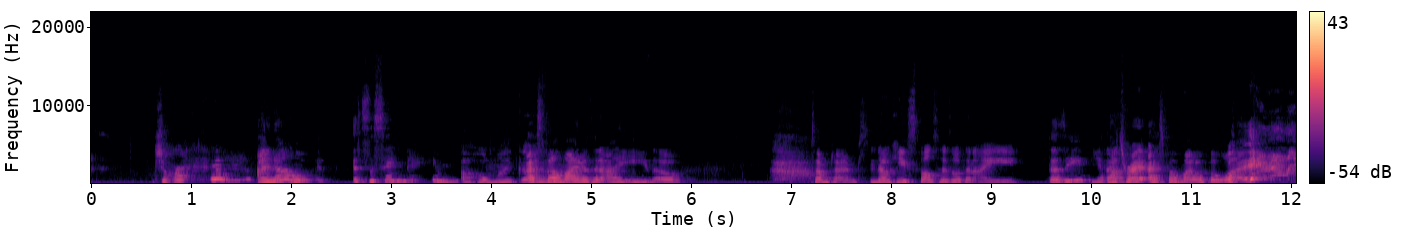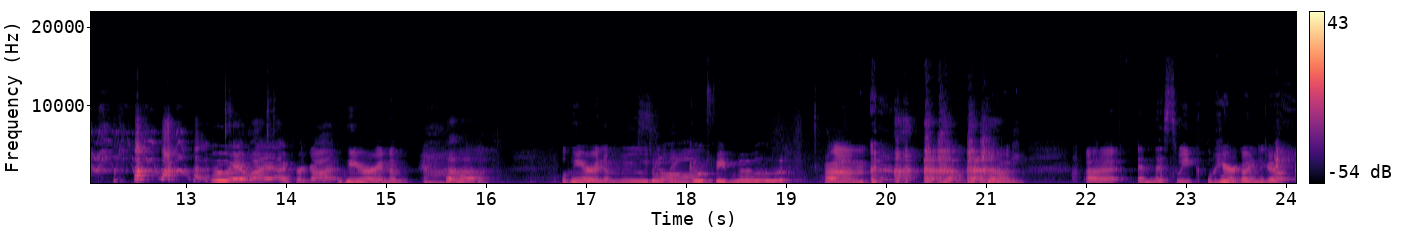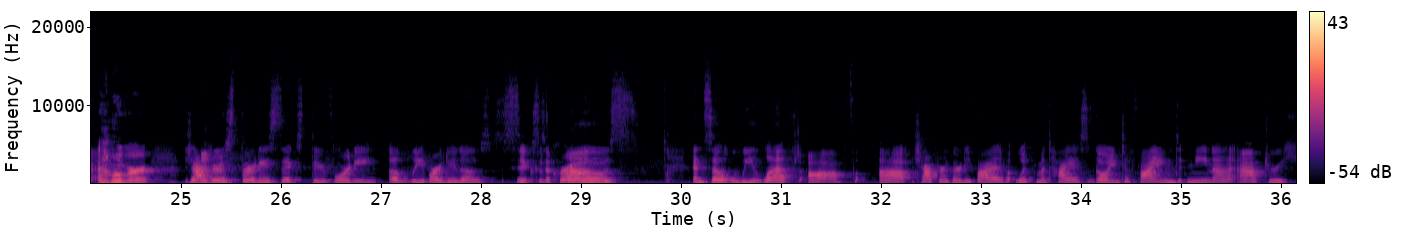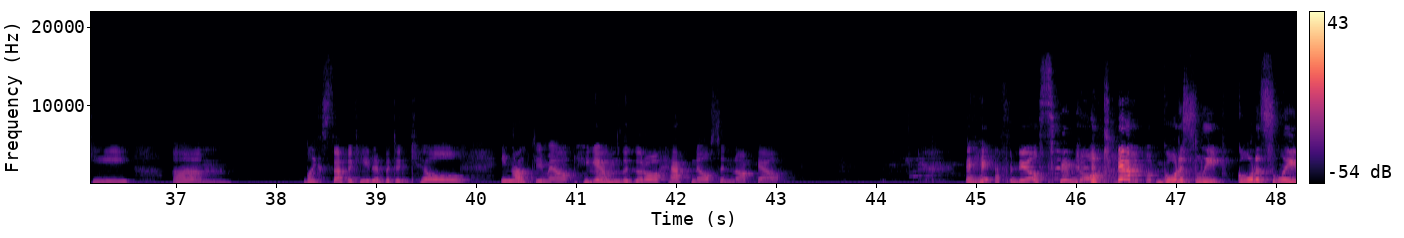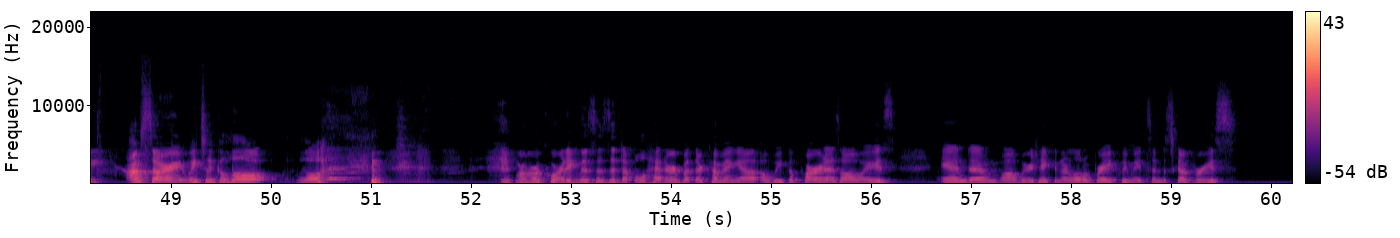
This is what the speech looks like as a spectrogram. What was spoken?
Jordan. I know. It's the same name. Oh my god. I spell mine with an IE, though. Sometimes. No, he spells his with an IE. Does he? Yeah. That's right. I spell mine with a Y. Who am I? I forgot. We are in a we are in a mood, Silly, y'all. goofy mood. Um, oh my gosh. Uh, and this week we are going to go over chapters 36 through 40 of Leigh Bardugo's Six, of Crows. And so we left off uh, chapter 35 with Matthias going to find Nina after he, um, like suffocated but didn't kill. He knocked him out. He gave him the good old half Nelson knockout. Half Nelson knockout. Go to sleep. Go to sleep. I'm sorry. We took a little little. we're recording this as a double header, but they're coming out a week apart as always. And um, while we were taking our little break, we made some discoveries,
